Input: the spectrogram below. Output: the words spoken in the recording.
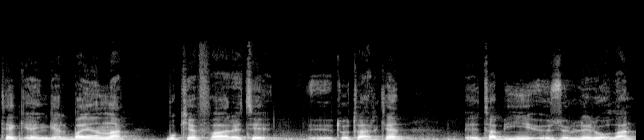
tek engel bayanlar bu kefareti e, tutarken e, tabii özürleri olan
